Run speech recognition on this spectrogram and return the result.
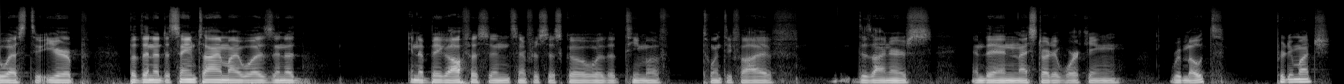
US to Europe, but then at the same time I was in a in a big office in San Francisco with a team of 25 designers and then I started working remote pretty much.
